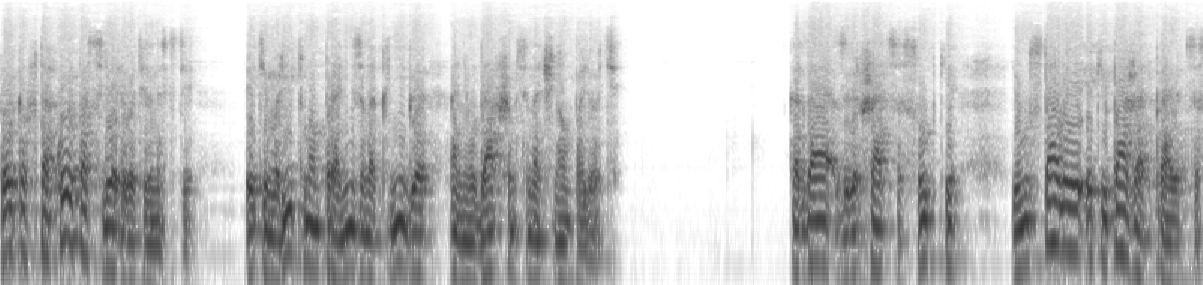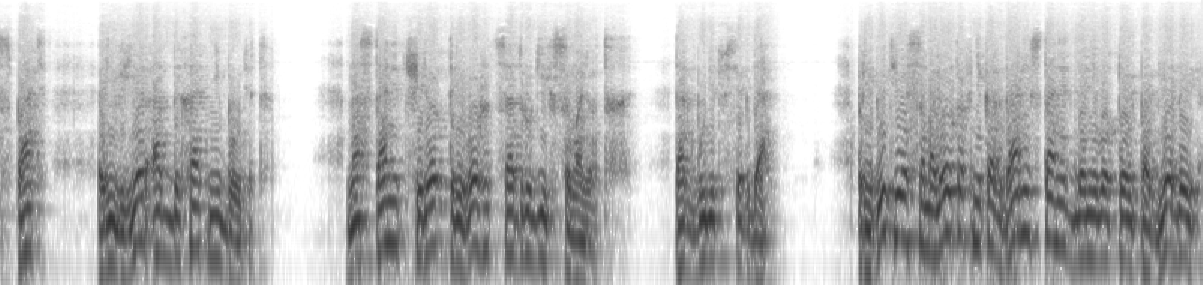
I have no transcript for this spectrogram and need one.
только в такой последовательности. Этим ритмом пронизана книга о неудавшемся ночном полете. Когда завершатся сутки и усталые экипажи отправятся спать, Ривьер отдыхать не будет. Настанет черед тревожиться о других самолетах. Так будет всегда. Прибытие самолетов никогда не станет для него той победой,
